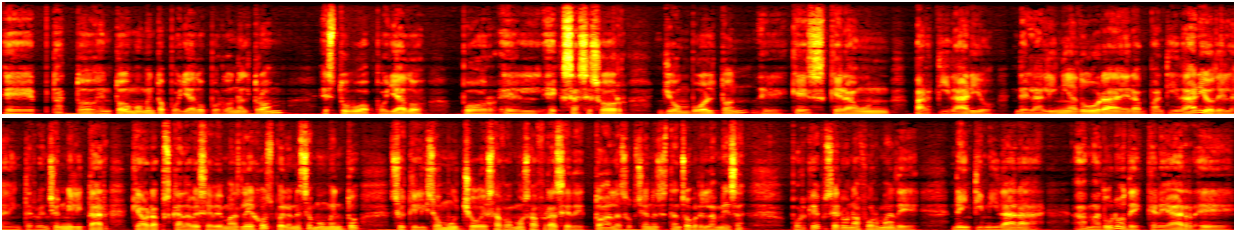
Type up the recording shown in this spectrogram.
eh, en todo momento apoyado por Donald Trump, estuvo apoyado por el ex asesor John Bolton, eh, que, es, que era un partidario de la línea dura, era partidario de la intervención militar, que ahora pues cada vez se ve más lejos, pero en ese momento se utilizó mucho esa famosa frase de todas las opciones están sobre la mesa, porque pues era una forma de, de intimidar a, a Maduro, de crear eh,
